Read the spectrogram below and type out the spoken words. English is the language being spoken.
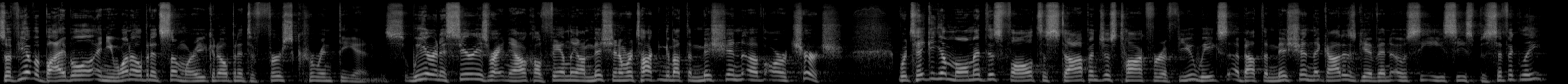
So if you have a Bible and you want to open it somewhere, you can open it to 1 Corinthians. We are in a series right now called Family on Mission, and we're talking about the mission of our church. We're taking a moment this fall to stop and just talk for a few weeks about the mission that God has given OCEC specifically.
